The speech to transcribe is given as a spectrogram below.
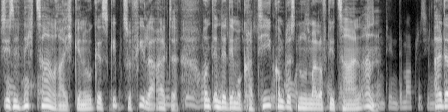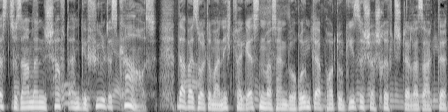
Sie sind nicht zahlreich genug, es gibt zu viele Alte. Und in der Demokratie kommt es nun mal auf die Zahlen an. All das zusammen schafft ein Gefühl des Chaos. Dabei sollte man nicht vergessen, was ein berühmter portugiesischer Schriftsteller sagte.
